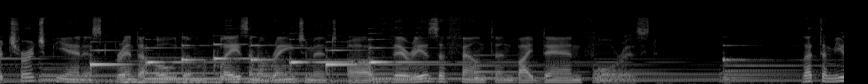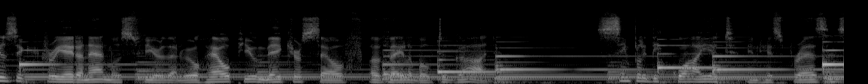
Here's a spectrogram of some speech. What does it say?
Our church pianist Brenda Odom plays an arrangement of There Is a Fountain by Dan Forrest. Let the music create an atmosphere that will help you make yourself available to God. Simply be quiet in His presence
